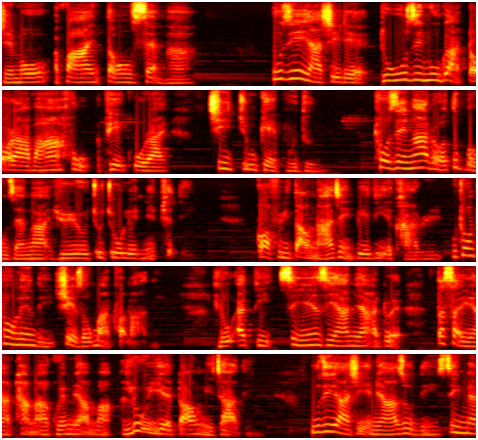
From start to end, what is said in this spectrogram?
ရှင်မိုးအပိုင်း35ဦးစီးရရှိတဲ့ဒူဦးစီးမှုကတော်တာပါဟုအဖေကိုယ်တိုင်ချီးကျူးခဲ့ဘူးသူထိုစဉ်ကတော့သူ့ပုံစံကရိုးရိုးကြိုးကြိုးလေးနဲ့ဖြစ်သည်ကော်ဖီတောက်နားချိန်ပေးသည့်အခါတွင်ဦးထုံထုံလင်းသည်ရှေ့ဆုံးမှထွက်လာသည်လိုအပ်သည့်စည်ရင်းစရာများအတွက်သက်ဆိုင်ရာဌာနခွဲများမှအလို့အရဲ့တောင်းနေကြသည်ဦးစီးရရှိအများစုသည်စီမံ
